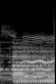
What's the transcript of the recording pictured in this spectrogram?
terra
